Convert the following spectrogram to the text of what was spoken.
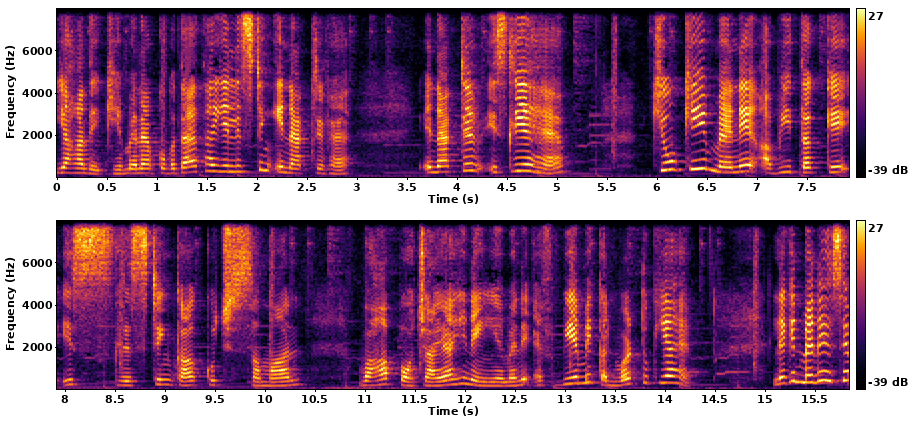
यहाँ देखिए, मैंने आपको बताया था ये लिस्टिंग इनएक्टिव है। इनएक्टिव इसलिए है क्योंकि मैंने अभी तक के इस लिस्टिंग का कुछ सामान वहाँ पहुँचाया ही नहीं है। मैंने एफबीए में कन्वर्ट तो किया है, लेकिन मैंने इसे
